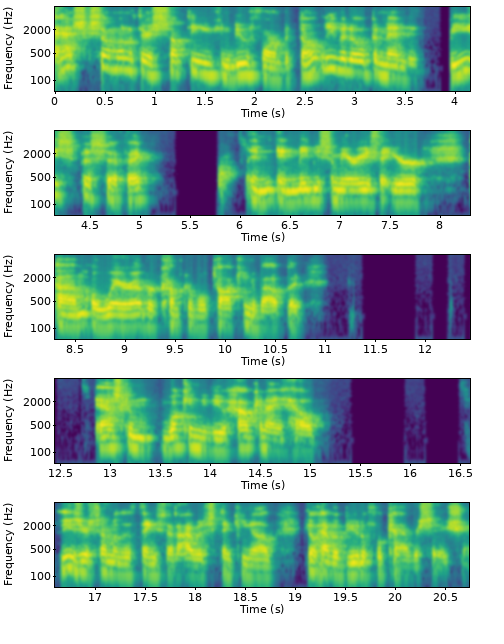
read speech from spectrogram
ask someone if there's something you can do for them, but don't leave it open ended. Be specific in, in maybe some areas that you're um, aware of or comfortable talking about, but ask them, what can you do? How can I help? These are some of the things that I was thinking of. You'll have a beautiful conversation.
